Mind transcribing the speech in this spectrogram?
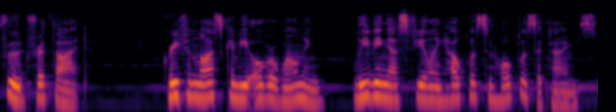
Food for thought. Grief and loss can be overwhelming, leaving us feeling helpless and hopeless at times.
